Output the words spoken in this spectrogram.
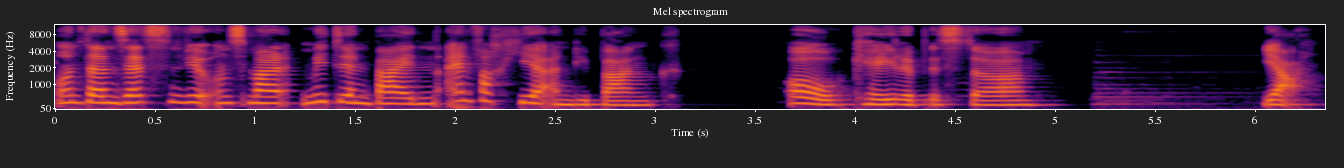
Und dann setzen wir uns mal mit den beiden einfach hier an die Bank. Oh, Caleb ist da. Ja,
